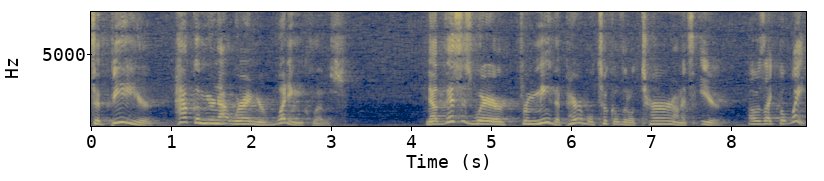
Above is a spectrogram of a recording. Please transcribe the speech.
to be here. How come you're not wearing your wedding clothes? Now, this is where, for me, the parable took a little turn on its ear. I was like, but wait,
